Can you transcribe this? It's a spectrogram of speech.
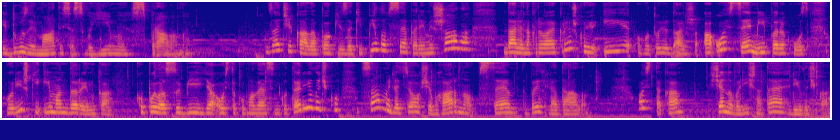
йду займатися своїми справами. Зачекала, поки закипіло все, перемішала, далі накриваю кришкою і готую далі. А ось це мій перекус: горішки і мандаринка. Купила собі я ось таку малесеньку тарілочку, саме для цього, щоб гарно все виглядало. Ось така ще новорічна тарілочка.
